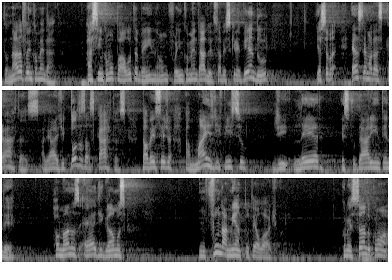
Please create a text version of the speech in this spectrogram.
Então nada foi encomendado. Assim como Paulo também não foi encomendado. Ele estava escrevendo, e essa, essa é uma das cartas, aliás, de todas as cartas, talvez seja a mais difícil de ler, estudar e entender. Romanos é, digamos, um fundamento teológico. Começando com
